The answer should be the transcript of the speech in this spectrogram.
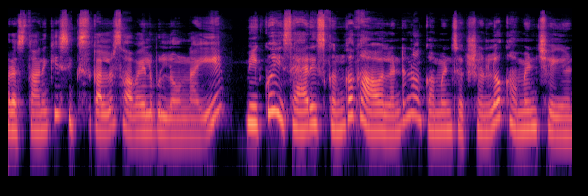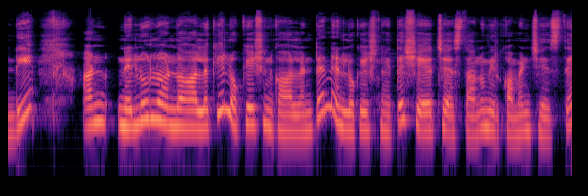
ప్రస్తుతానికి సిక్స్ కలర్స్ అవైలబుల్‌లో ఉన్నాయి. మీకు ఈ శారీస్ కనుక కావాలంటే నాకు కమెంట్ సెక్షన్‌లో కమెంట్ చేయండి. అండ్ నెల్లూరులో ఉండే వాళ్ళకి లొకేషన్ కావాలంటే నేను లొకేషన్ అయితే షేర్ చేస్తాను మీరు కామెంట్ చేస్తే.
